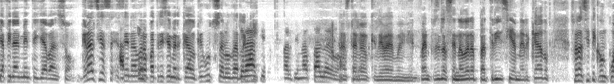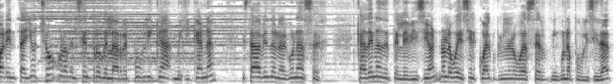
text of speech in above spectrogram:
ya finalmente ya avanzó. Gracias, senadora Patricia Mercado. Qué gusto saludarla Gracias, Martín. Hasta luego. Hasta luego, que le vaya muy bien. Bueno, pues es la senadora Patricia Mercado. Son las siete con ocho, hora del centro de la República Mexicana. Estaba viendo en algunas eh, cadenas de televisión, no le voy a decir cuál porque no le voy a hacer ninguna publicidad,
